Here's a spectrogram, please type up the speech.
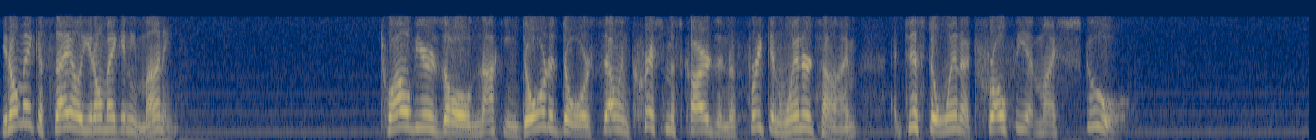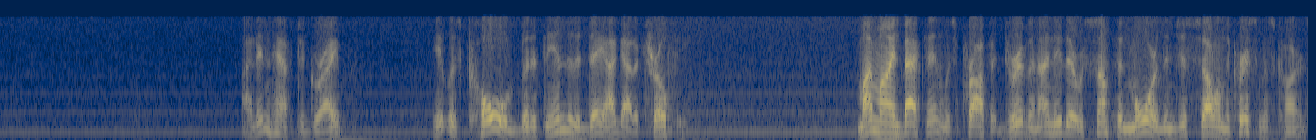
You don't make a sale, you don't make any money. 12 years old, knocking door to door, selling Christmas cards in the freaking wintertime just to win a trophy at my school. I didn't have to gripe. It was cold, but at the end of the day, I got a trophy. My mind back then was profit driven. I knew there was something more than just selling the Christmas cards.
